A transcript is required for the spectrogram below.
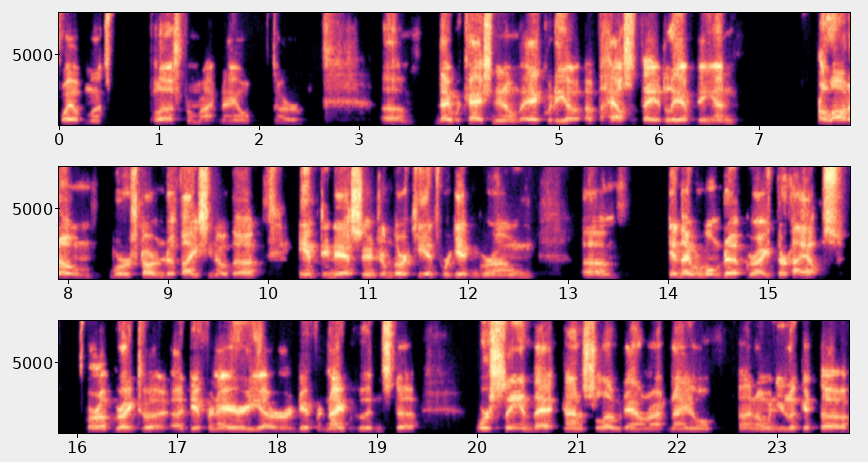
12 months plus from right now, or um, they were cashing in on the equity of, of the house that they had lived in a lot of them were starting to face, you know, the empty nest syndrome. Their kids were getting grown, um, and they were wanting to upgrade their house or upgrade to a, a, different area or a different neighborhood and stuff. We're seeing that kind of slow down right now. I know when you look at the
